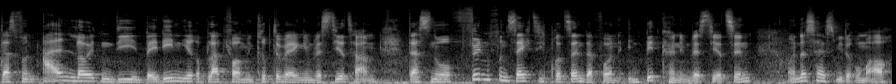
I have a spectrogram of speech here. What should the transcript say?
dass von allen Leuten, die bei denen ihre Plattform in Kryptowährungen investiert haben, dass nur 65% davon in Bitcoin investiert sind. Und das heißt wiederum auch,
